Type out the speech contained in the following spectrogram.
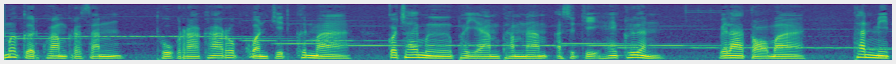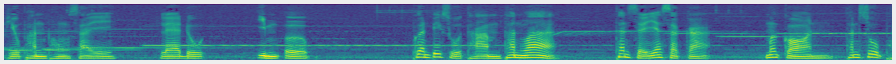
เมื่อเกิดความกระสันถูกราคารบกวนจิตขึ้นมา ก็ใช้มือพยายามทำน้ำอสุจิให้เคลื่อน เวลาต่อมาท่านมีผิวพรรณผ่องใส และดูอิ่มเอิบ เพื่อนภิกษุถามท่านว่า ท่านเสยสกะ เมื่อก่อนท่านสู้ผ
